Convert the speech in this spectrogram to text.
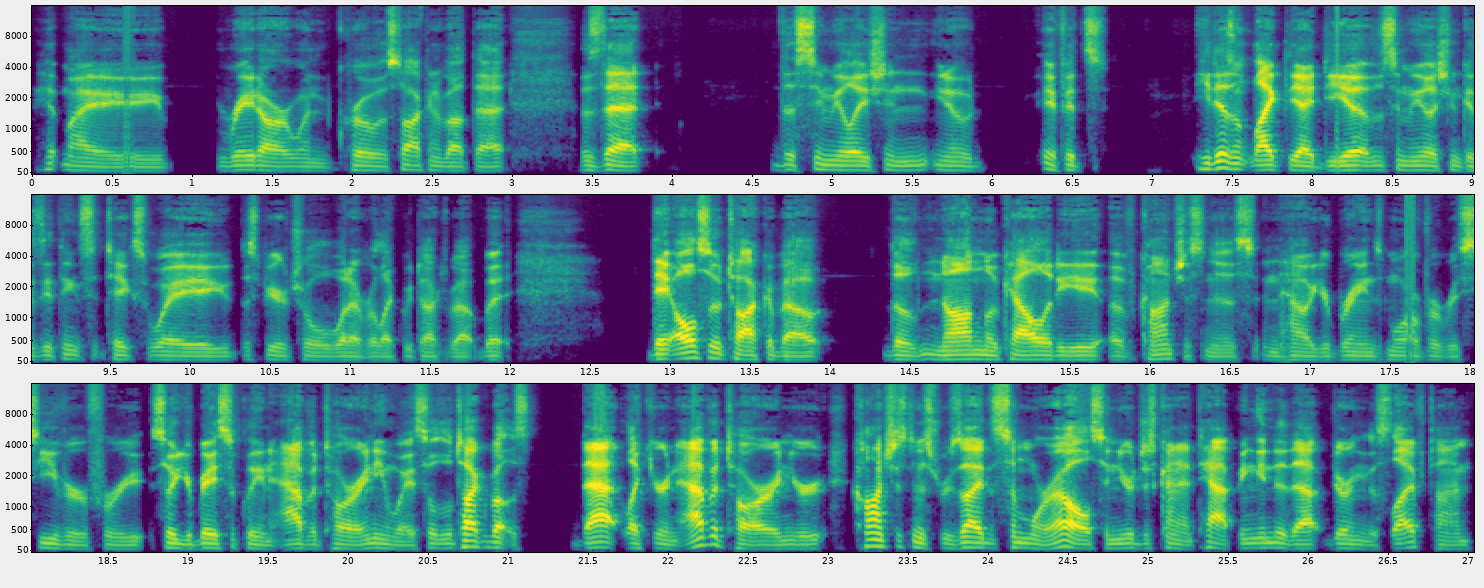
hit my radar when Crow was talking about that is that the simulation, you know, if it's he doesn't like the idea of the simulation because he thinks it takes away the spiritual whatever, like we talked about. But they also talk about the non-locality of consciousness and how your brain's more of a receiver for so you're basically an avatar anyway. So they'll talk about that like you're an avatar and your consciousness resides somewhere else and you're just kind of tapping into that during this lifetime.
